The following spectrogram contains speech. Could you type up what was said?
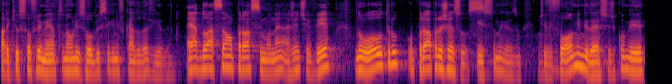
para que o sofrimento não lhes roube o significado da vida. É a doação ao próximo, né? A gente vê no outro o próprio Jesus. Isso mesmo. Tive fome, me deste de comer.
